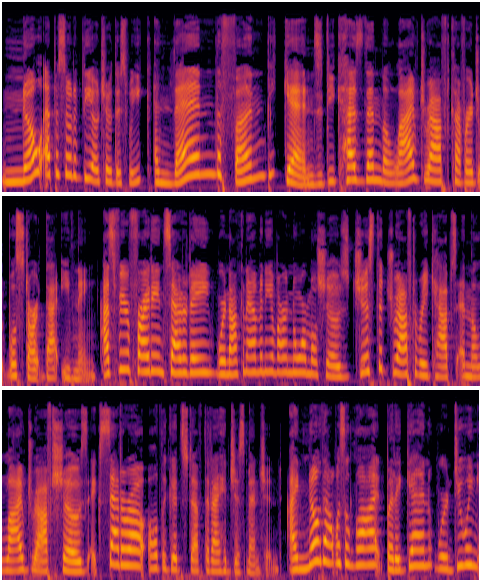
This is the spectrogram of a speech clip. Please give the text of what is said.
no episode of The Ocho this week, and then the fun begins because then the live draft coverage will start that evening. As for your Friday and Saturday, we're not going to have any of our normal shows, just the draft recaps and the live draft shows, etc., all the good stuff that I had just mentioned. I know that was a lot, but again, we're doing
